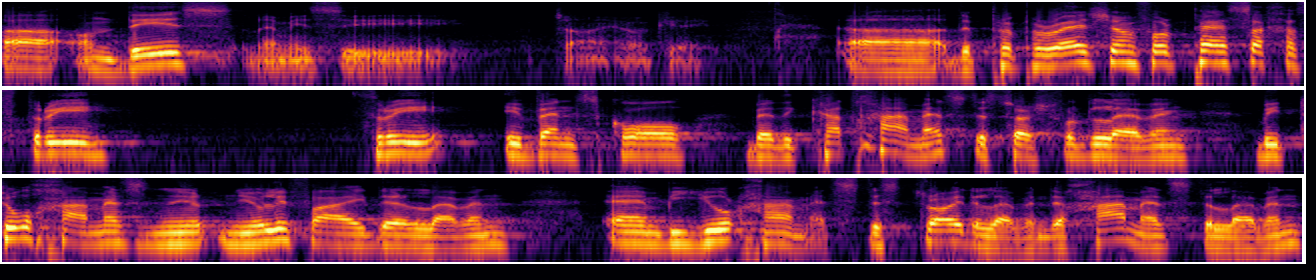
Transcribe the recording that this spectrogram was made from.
uh, on this. Let me see. Okay. Uh, the preparation for Pesach has three, three events called Bedikat Hametz, the search for the leaven, Bitul Hametz, nullify the leaven, and Biur Hametz, destroy the leaven. The Hametz, the leaven,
